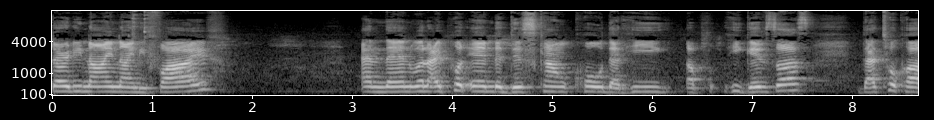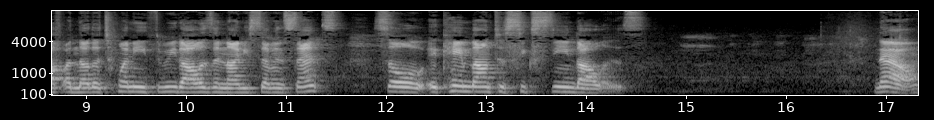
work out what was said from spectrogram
$39.95 and then when I put in the discount code that he uh, he gives us that took off another $23.97 so it came down to $16 now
